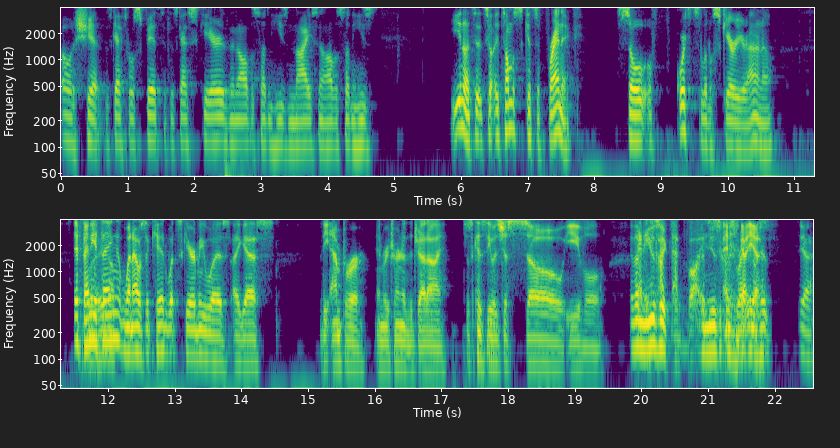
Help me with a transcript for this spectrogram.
oh shit, this guy throws fits. If this guy's scared, then all of a sudden he's nice, and all of a sudden he's, you know, it's it's it's almost schizophrenic. So of course it's a little scarier. I don't know. If Well, you anything, know. when I was a kid, what scared me was, I guess, the Emperor in Return of the Jedi, just because he was just so evil. And the And music, the music And was he's right. got- yes. his- yeah,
